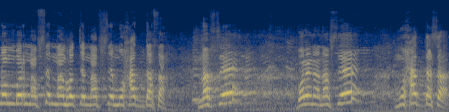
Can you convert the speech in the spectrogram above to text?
নম্বর নাফসের নাম হচ্ছে নাফসে মুহাদ্দাসা। নাফসে? বলে না, নাফসে মুহাদ্দাসা।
